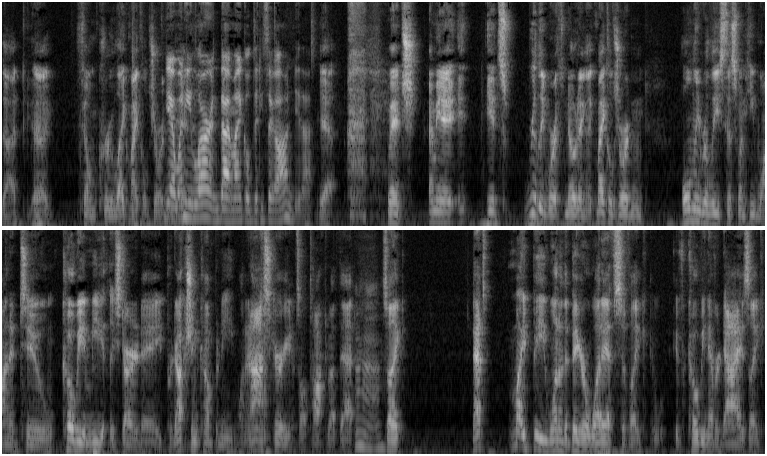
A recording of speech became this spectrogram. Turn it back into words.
uh, uh, film crew like Michael Jordan. yeah when did. he learned that Michael did he's like oh, I want to do that Yeah. Which, I mean, it, it, it's really worth noting. Like, Michael Jordan only released this when he wanted to. Kobe immediately started a production company, he won an Oscar. It's all talked about that. So, like, that's might be one of the bigger what ifs of, like, if Kobe never dies, like,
